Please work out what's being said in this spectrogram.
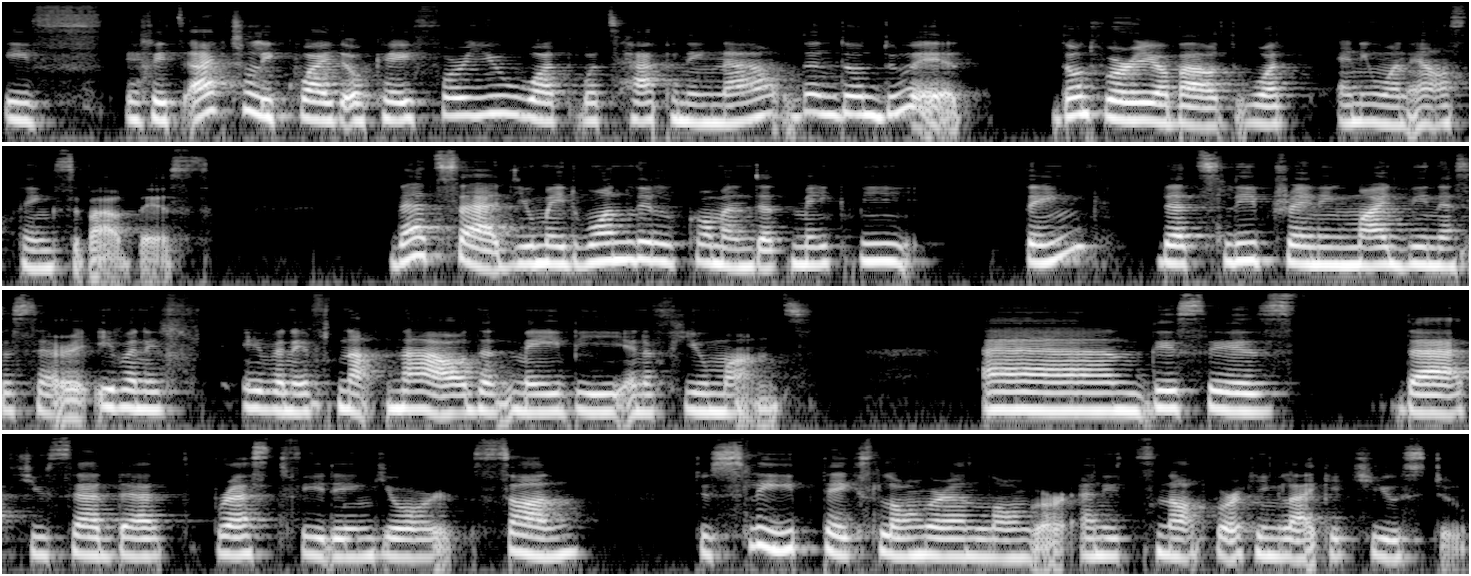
if if it's actually quite okay for you what what's happening now, then don't do it. Don't worry about what anyone else thinks about this. That said, you made one little comment that made me think that sleep training might be necessary, even if even if not now, that maybe in a few months. And this is that you said that breastfeeding your son to sleep takes longer and longer, and it's not working like it used to.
